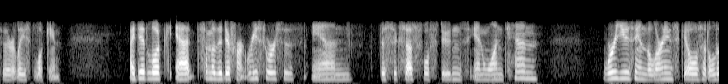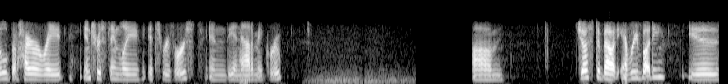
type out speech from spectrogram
so they're at least looking. I did look at some of the different resources and the successful students in 110 we're using the learning skills at a little bit higher rate. Interestingly, it's reversed in the anatomy group. Um, just about everybody is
